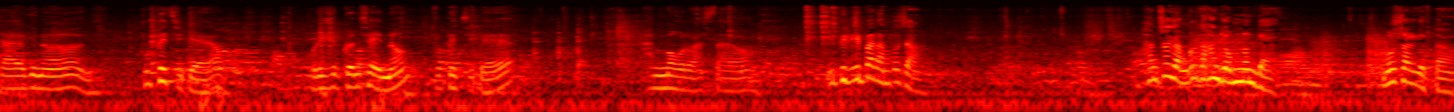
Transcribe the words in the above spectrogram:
자, 여기는 뷔페집이에요. 우리 집 근처에 있는 뷔페집에 밥 먹으러 왔어요. 이필 이빨 한번 보자. 한쪽이 안 그래도 한게 없는데. 못 살겠다.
